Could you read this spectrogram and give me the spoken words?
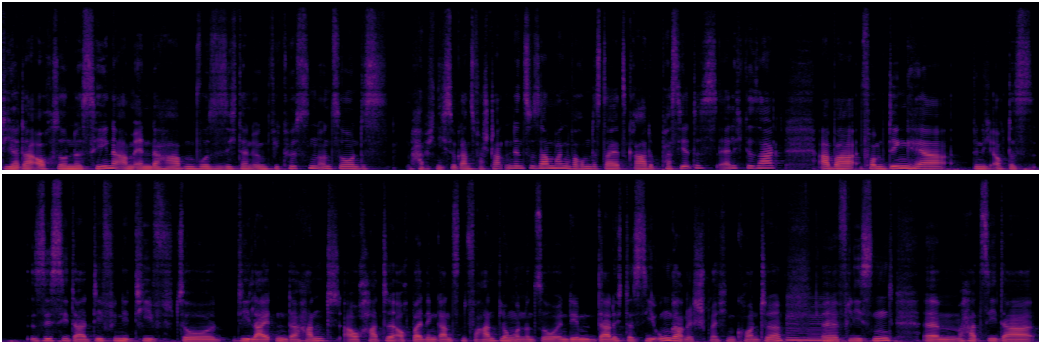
die ja da auch so eine Szene am Ende haben, wo sie sich dann irgendwie küssen und so. Und das habe ich nicht so ganz verstanden, den Zusammenhang, warum das da jetzt gerade passiert ist, ehrlich gesagt. Aber vom Ding her finde ich auch, dass Sissy da definitiv so die leitende Hand auch hatte, auch bei den ganzen Verhandlungen und so, indem dadurch, dass sie Ungarisch sprechen konnte, äh, fließend, ähm, hat sie da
